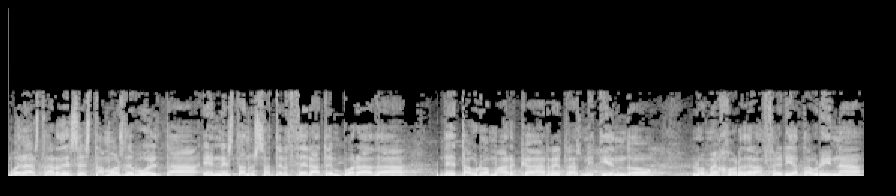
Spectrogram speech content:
Buenas tardes, estamos de vuelta en esta nuestra tercera temporada de Tauro Marca, retransmitiendo lo mejor de la feria taurina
